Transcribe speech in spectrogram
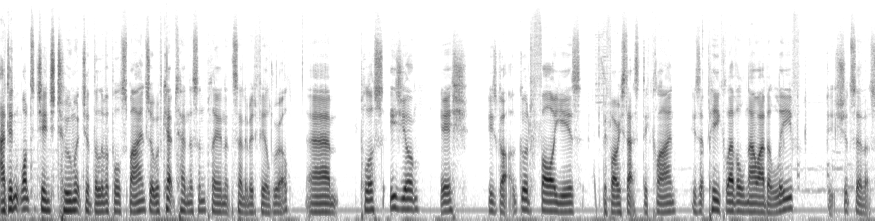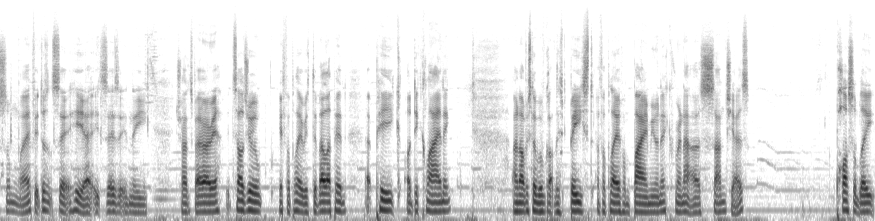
I didn't want to change too much of the Liverpool spine, so we've kept Henderson playing at the centre midfield role. Um, plus, he's young-ish, He's got a good four years before he starts to decline. He's at peak level now, I believe. It should say that somewhere. If it doesn't say it here, it says it in the transfer area. It tells you if a player is developing, at peak, or declining. And obviously we've got this beast of a player from Bayern Munich, Renato Sanchez. Possibly,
